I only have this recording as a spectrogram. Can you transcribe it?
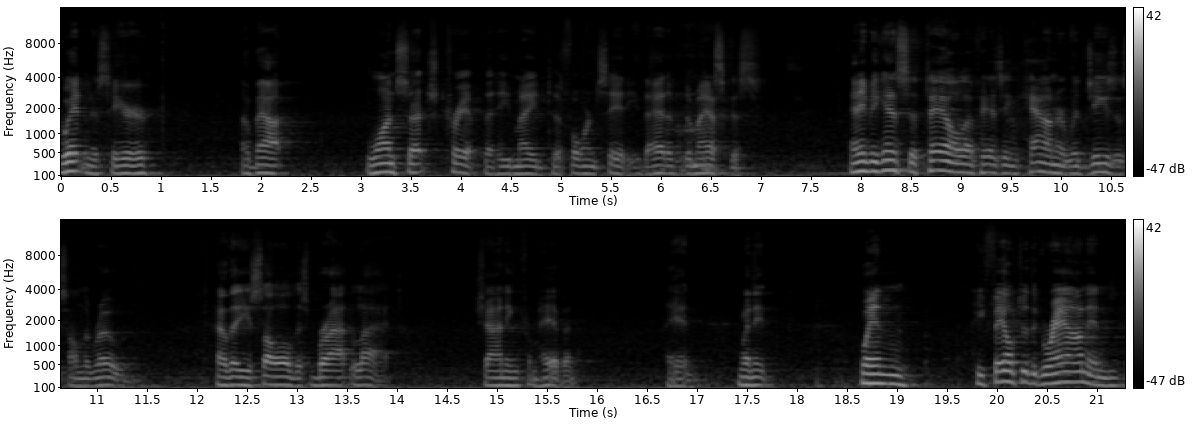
witness here about one such trip that he made to a foreign city, that of Damascus. And he begins to tell of his encounter with Jesus on the road, how he saw this bright light shining from heaven. And when it when he fell to the ground and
